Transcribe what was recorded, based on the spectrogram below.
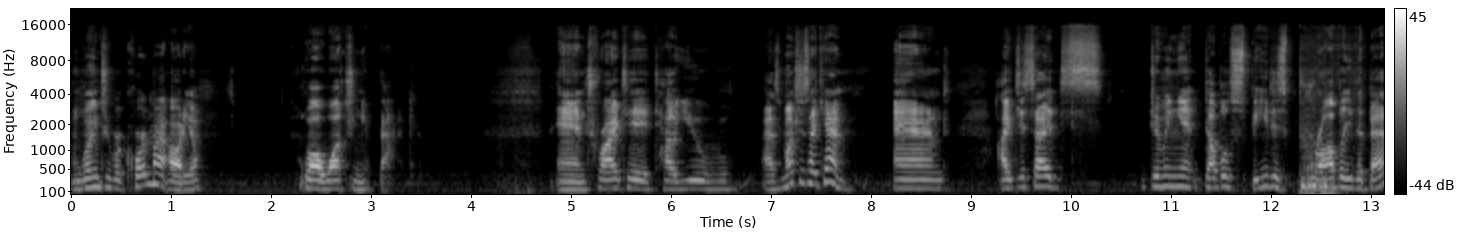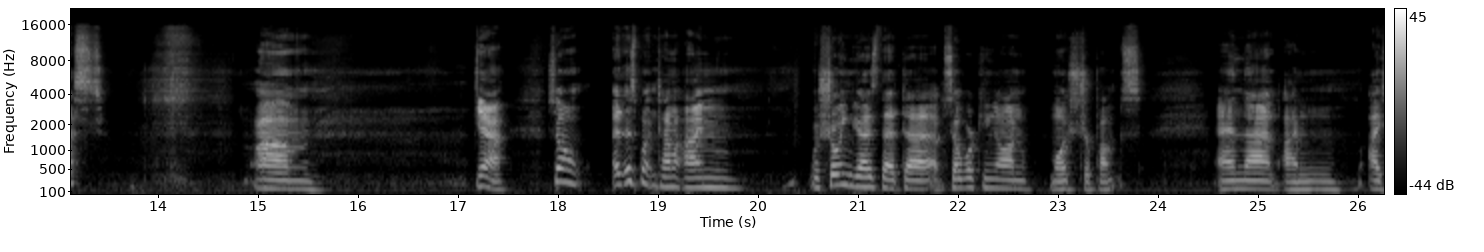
I'm going to record my audio while watching it back and try to tell you as much as I can. And I decided doing it double speed is probably the best. Um, yeah. So at this point in time, I'm we're showing you guys that uh, I'm still working on moisture pumps, and that I'm I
